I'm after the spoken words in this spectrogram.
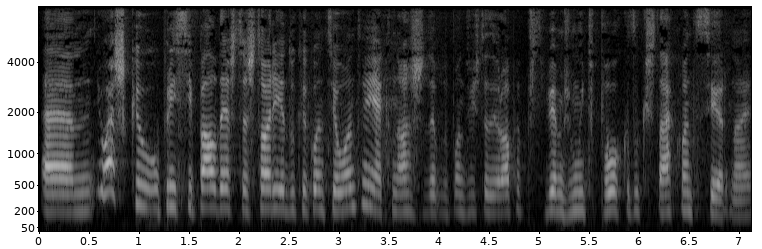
Uh, eu acho que o principal desta história do que aconteceu ontem é que nós, do ponto de vista da Europa, percebemos muito pouco do que está a acontecer, não é?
